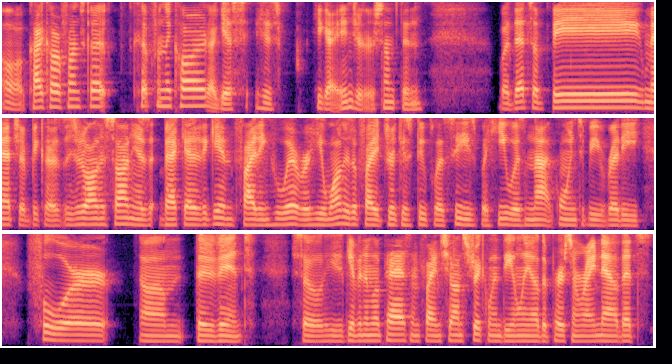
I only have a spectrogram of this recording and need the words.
Oh, Kai Kara-France got cut from the card. I guess his he got injured or something. But that's a big matchup because Israel Adesanya is back at it again, fighting whoever. He wanted to fight Dricus Du Plessis, but he was not going to be ready for um, the event. So he's giving him a pass and fighting Sean Strickland, the only other person right now that's,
